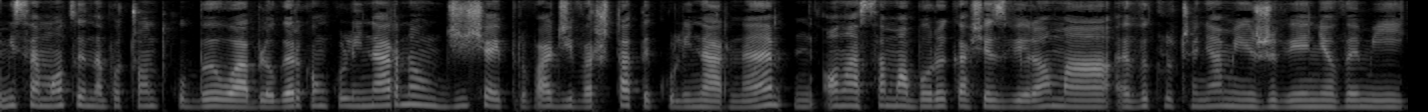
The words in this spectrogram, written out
Misa Mocy na początku była blogerką kulinarną, dzisiaj prowadzi warsztaty kulinarne. Ona sama boryka się z wieloma wykluczeniami żywieniowymi,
